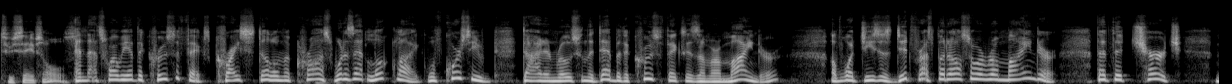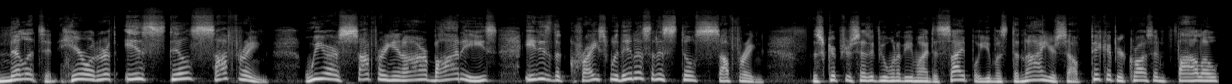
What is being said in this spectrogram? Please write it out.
to save souls. And that's why we have the crucifix. Christ still on the cross. What does that look like? Well, of course, he died and rose from the dead, but the crucifix is a reminder of what Jesus did for us, but also a reminder that the church, militant here on earth, is still suffering. We are suffering in our bodies. It is the Christ within us that is still suffering. The scripture says, if you want to be my disciple, you must deny yourself, pick up your cross, and follow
